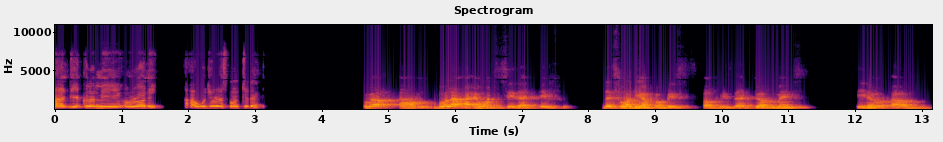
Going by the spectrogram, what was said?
and the economy running. How would you respond to that? Well, um, Bola, I, I want to say that if there's one thing I'm convinced of is that governments, you know, um,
